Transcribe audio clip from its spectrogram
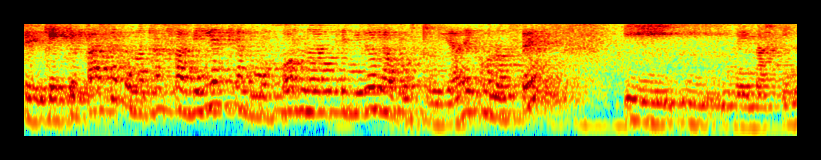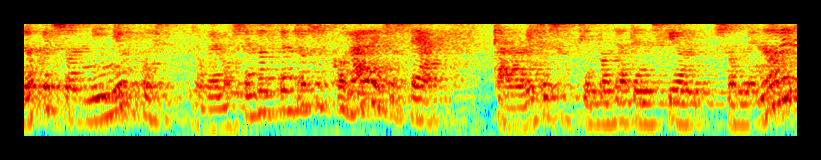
¿Qué, pasa con otras familias que a lo mejor no han tenido la oportunidad de conocer? Y, me imagino que son niños, pues lo vemos en los centros escolares, o sea, cada vez esos tiempos de atención son menores,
